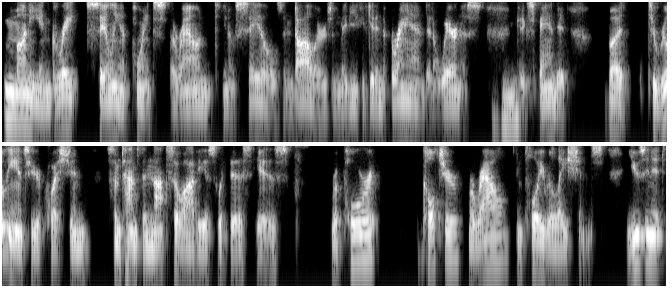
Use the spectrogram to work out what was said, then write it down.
money and great salient points around you know sales and dollars and maybe you could get into brand and awareness. Mm-hmm. you could expand it. But to really answer your question sometimes the not so obvious with this is rapport culture morale employee relations using it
